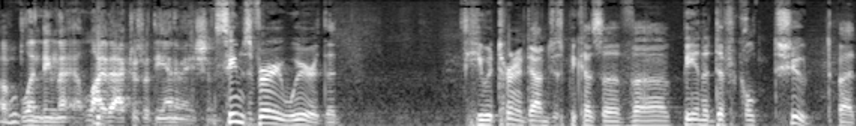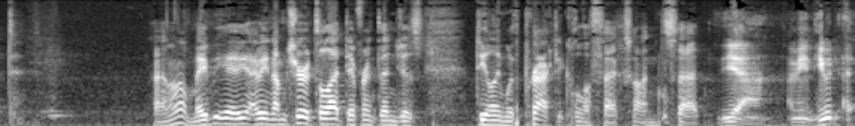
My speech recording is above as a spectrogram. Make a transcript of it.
of blending the live actors with the animation. Seems very weird that he would turn it down just because of uh, being a difficult shoot, but I don't know. Maybe I mean I'm sure it's a lot different than just dealing with practical effects on set. Yeah, I mean, he would. I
